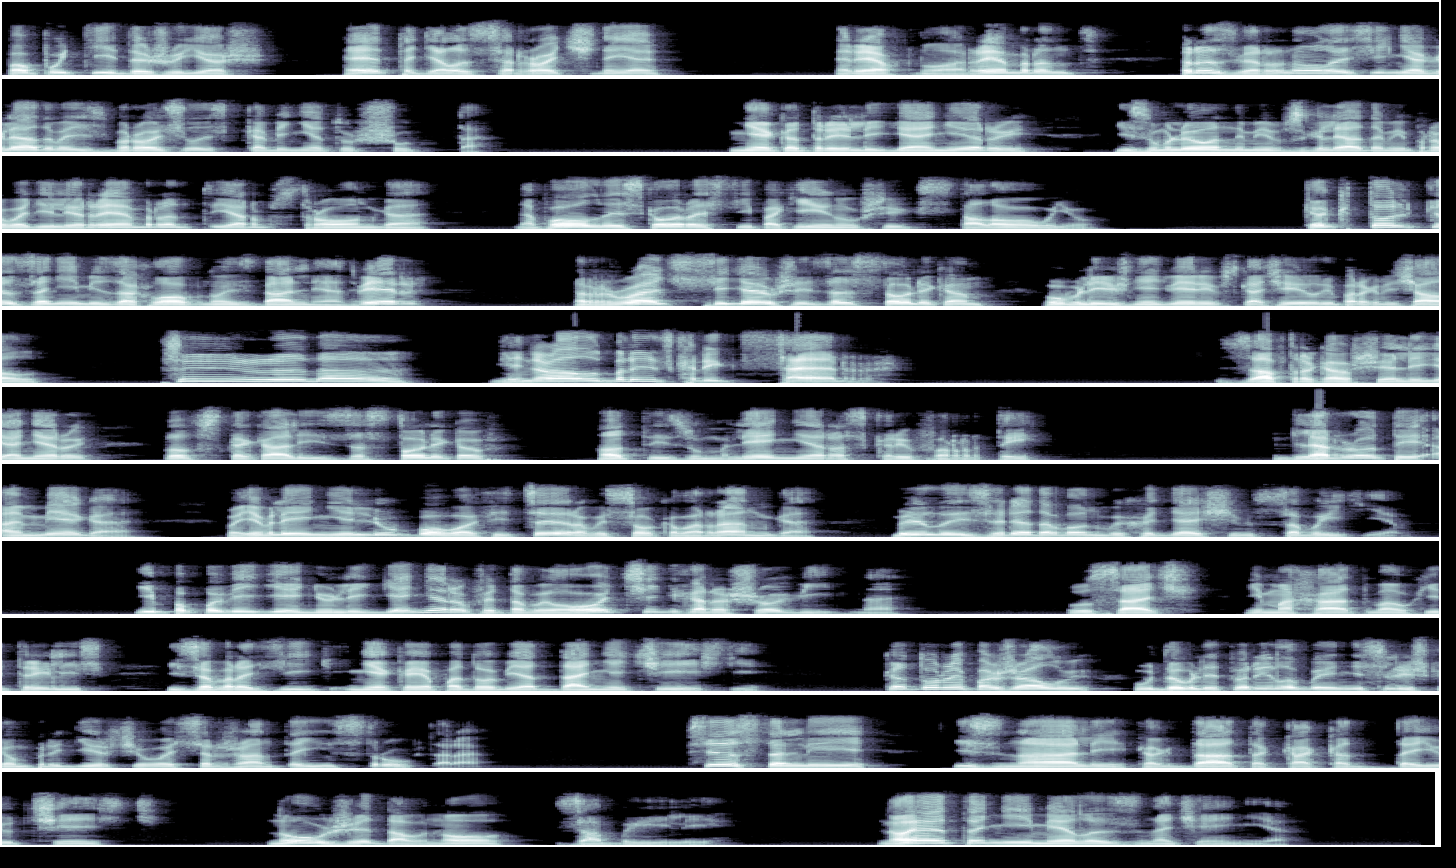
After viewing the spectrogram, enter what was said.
«По пути дожуешь», это дело срочное. рявкнула Рембрандт, развернулась и, не оглядываясь, бросилась к кабинету Шутта. Некоторые легионеры изумленными взглядами проводили Рембрандт и Армстронга, на полной скорости покинувших столовую. Как только за ними захлопнулась дальняя дверь, рвач, сидевший за столиком у ближней двери, вскочил и прокричал «Сырена! Генерал Блицкрик, сэр!» Завтракавшие легионеры повскакали из-за столиков, от изумления раскрыв рты. Для роты «Омега» появление любого офицера высокого ранга было из ряда вон выходящим событием. И по поведению легионеров это было очень хорошо видно. Усач и Махатма ухитрились изобразить некое подобие отдания чести, которое, пожалуй, удовлетворило бы не слишком придирчивого сержанта-инструктора. Все остальные и знали когда-то, как отдают честь, но уже давно забыли. Но это не имело значения.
